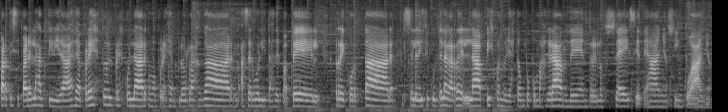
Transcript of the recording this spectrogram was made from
participar en las actividades de apresto del preescolar, como por ejemplo rasgar, hacer bolitas de papel, recortar, se le dificulta el agarre del lápiz cuando ya está un poco más grande, entre los 6, 7 años, 5 años.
